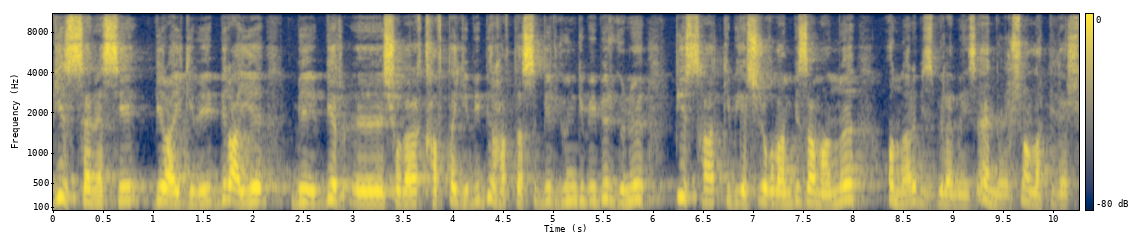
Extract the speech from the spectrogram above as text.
bir senesi bir ay gibi bir ayı bir, bir e, şey olarak hafta gibi bir haftası bir gün gibi bir günü bir saat gibi geçecek olan bir zaman onları biz bilemeyiz. En doğrusunu Allah bilir.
